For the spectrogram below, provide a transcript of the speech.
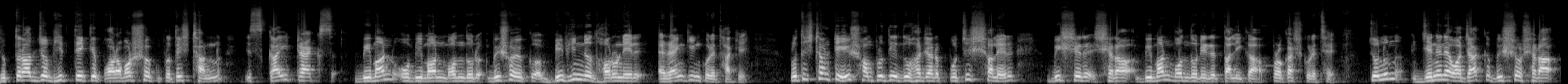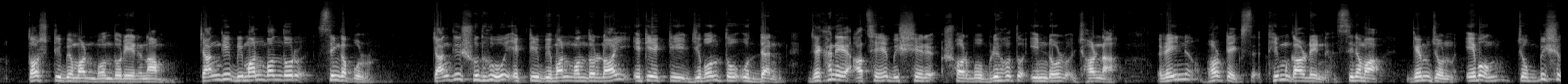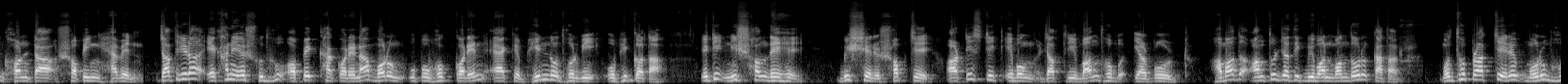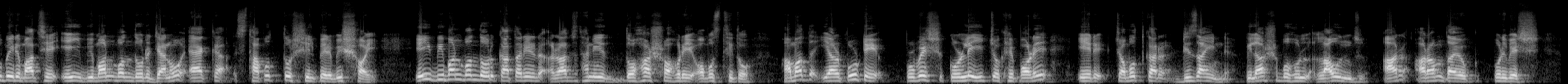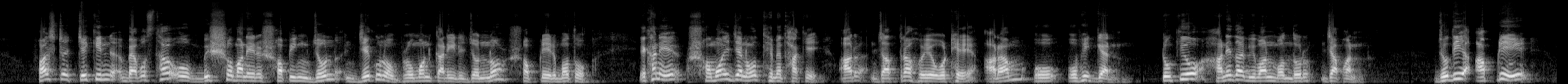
যুক্তরাজ্য ভিত্তিক পরামর্শক প্রতিষ্ঠান স্কাই ট্র্যাক্স বিমান ও বিমানবন্দর বিষয়ক বিভিন্ন ধরনের র্যাঙ্কিং করে থাকে। প্রতিষ্ঠানটি সম্প্রতি দু হাজার পঁচিশ সালের বিশ্বের সেরা বিমানবন্দরের তালিকা প্রকাশ করেছে। চলুন জেনে নেওয়া যাক বিশ্ব সেরা দশটি বিমানবন্দরের নাম। চাঙ্গি বিমানবন্দর সিঙ্গাপুর। চাঙ্গি শুধু একটি বিমানবন্দর নয়, এটি একটি জীবন্ত উদ্যান, যেখানে আছে বিশ্বের সর্ববৃহৎ ইনডোর ঝর্ণা, rain vortex, theme garden, cinema game zone এবং চব্বিশ ঘণ্টা শপিং হ্যাভেন। যাত্রীরা এখানে শুধু অপেক্ষা করে না, বরং উপভোগ করেন এক ভিন্ন ধর্মী অভিজ্ঞতা। এটি নিঃসন্দেহে বিশ্বের সবচেয়ে আর্টিস্টিক এবং যাত্রী বান্ধব এয়ারপোর্ট। হামাদ আন্তর্জাতিক বিমানবন্দর, কাতার। মধ্যপ্রাচ্যের মরুভূমির মাঝে এই বিমানবন্দর যেন এক স্থাপত্য শিল্পের বিস্ময় এই বিমানবন্দর কাতারের রাজধানী দোহা শহরে অবস্থিত। হামাদ এয়ারপোর্টে প্রবেশ করলেই চোখে পড়ে এর চমৎকার ডিজাইন, বিলাসবহুল লাউঞ্জ আর আরামদায়ক পরিবেশ। ফার্স্ট চেক ইন ব্যবস্থা ও বিশ্বমানের শপিং জোন যে কোনো ভ্রমণকারীর জন্য স্বপ্নের মতো। এখানে সময় যেন থেমে থাকে আর যাত্রা হয়ে ওঠে আরাম ও অভিজ্ঞান। টোকিও হানেদা বিমানবন্দর, জাপান। যদি আপনি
